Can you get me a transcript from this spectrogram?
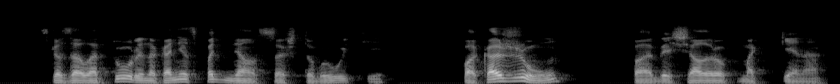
— сказал Артур и, наконец, поднялся, чтобы уйти. — Покажу, — пообещал Роб Маккена.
